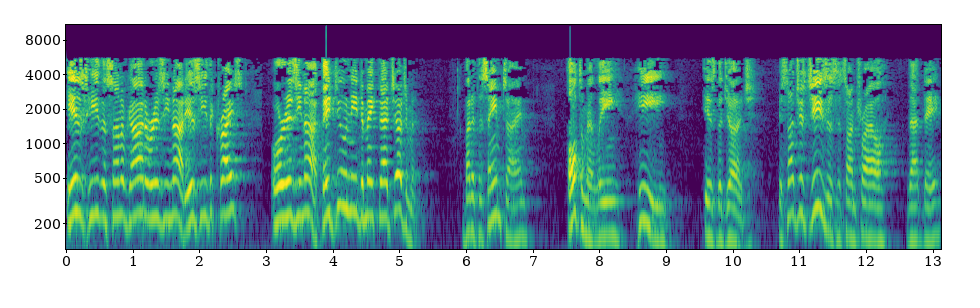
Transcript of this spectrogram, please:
Is he the Son of God or is he not? Is he the Christ or is he not? They do need to make that judgment. But at the same time, ultimately, he is the judge. It's not just Jesus that's on trial that day.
